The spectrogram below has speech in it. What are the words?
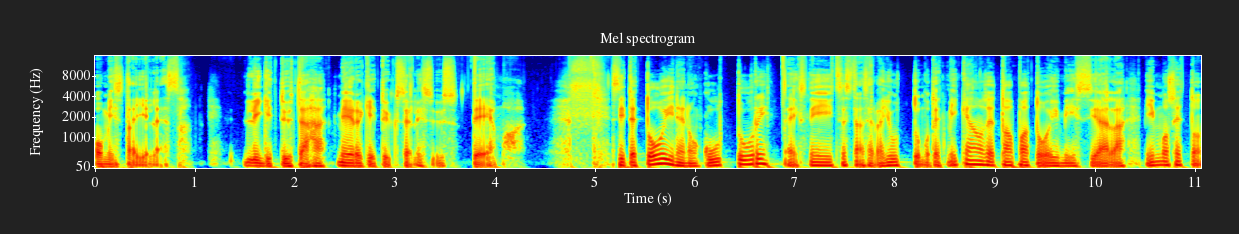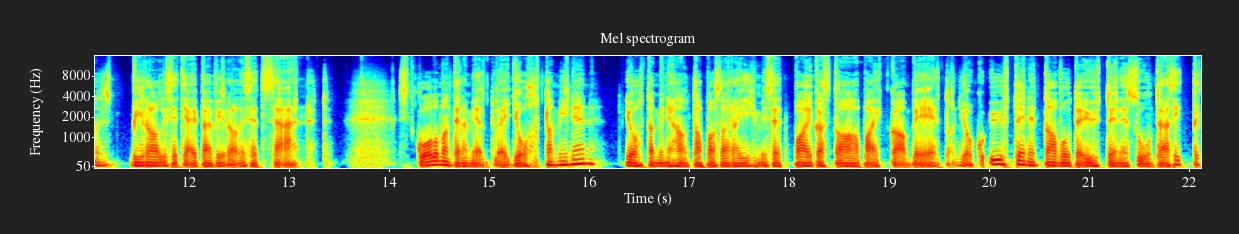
omistajilleensa. Linkittyy tähän merkityksellisyysteemaan. Sitten toinen on kulttuuri, eikö niin itsestäänselvä juttu, mutta että mikä on se tapa toimia siellä, millaiset on viralliset ja epäviralliset säännöt. Sitten kolmantena meillä tulee johtaminen, johtaminenhan on tapa saada ihmiset paikasta A paikkaan B, että on joku yhteinen tavoite, yhteinen suunta ja sitten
